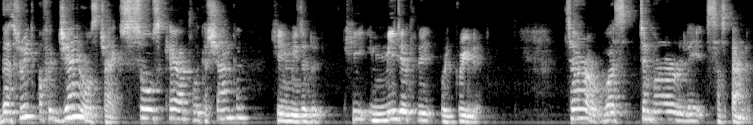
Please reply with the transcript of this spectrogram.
The threat of a general strike so scared Lukashenko, he immediately, he immediately retreated. Terror was temporarily suspended.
